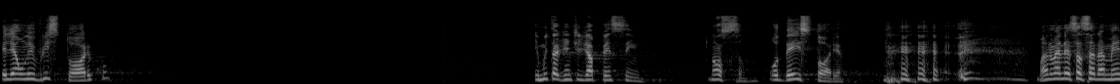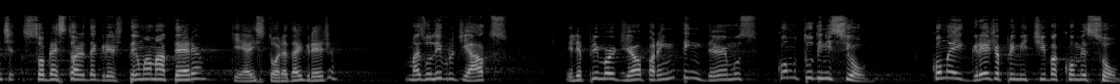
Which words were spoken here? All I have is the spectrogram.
ele é um livro histórico. E muita gente já pensa assim: nossa, odeio história. mas não é necessariamente sobre a história da igreja. Tem uma matéria, que é a história da igreja, mas o livro de Atos, ele é primordial para entendermos como tudo iniciou, como a igreja primitiva começou.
